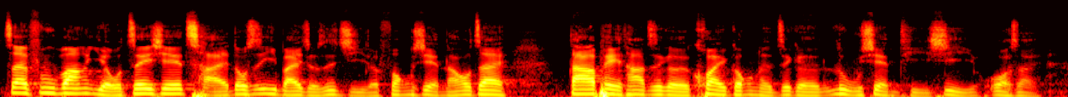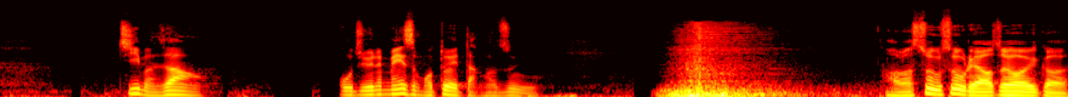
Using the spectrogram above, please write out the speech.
在富邦有这些财都是一百九十几的锋线，然后再搭配他这个快攻的这个路线体系，哇塞，基本上我觉得没什么队挡得住。好了，速速聊最后一个，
